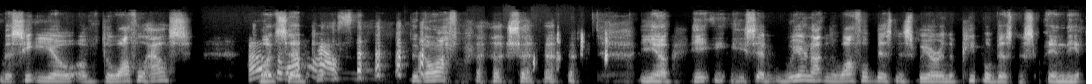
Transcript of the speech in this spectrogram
the CEO of the Waffle House oh, once the said, Waffle House. the waffle house. you know, he, he said, We are not in the waffle business, we are in the people business, in the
